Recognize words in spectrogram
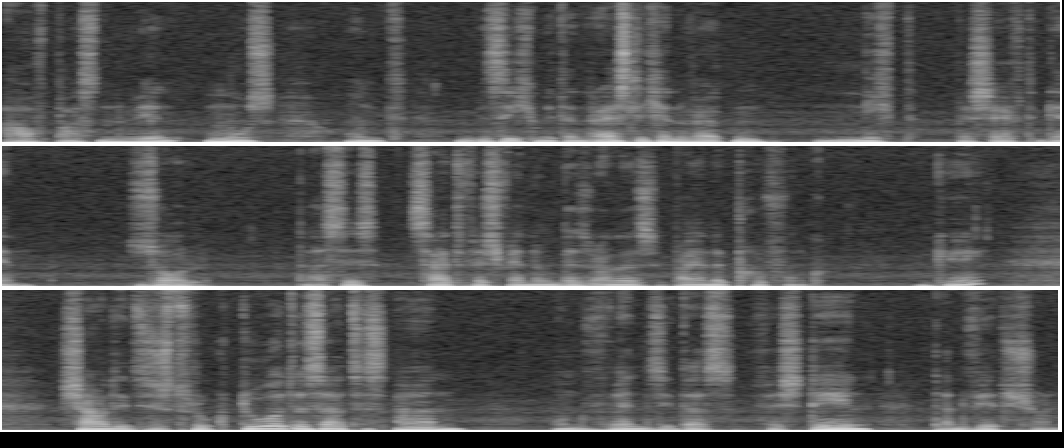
aufpassen will, muss und sich mit den restlichen Wörtern nicht beschäftigen soll. Das ist Zeitverschwendung, besonders bei einer Prüfung. Okay? Schauen Sie die Struktur des Satzes an und wenn Sie das verstehen, dann wird schon.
